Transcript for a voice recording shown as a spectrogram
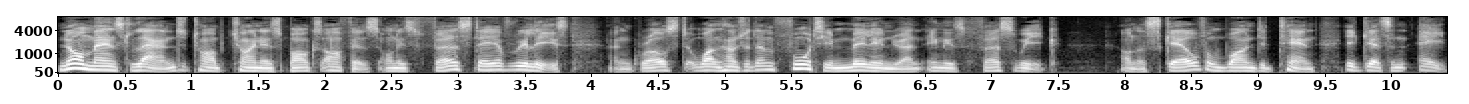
No Man's Land topped China's box office on its first day of release and grossed 140 million yuan in its first week. On a scale from 1 to 10, it gets an 8.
